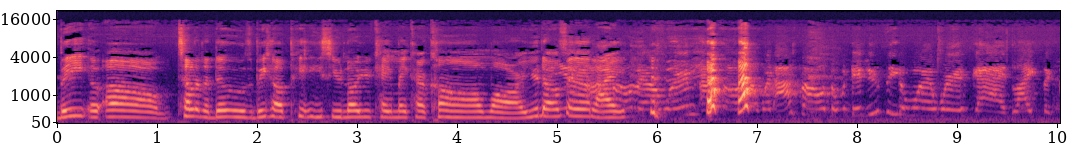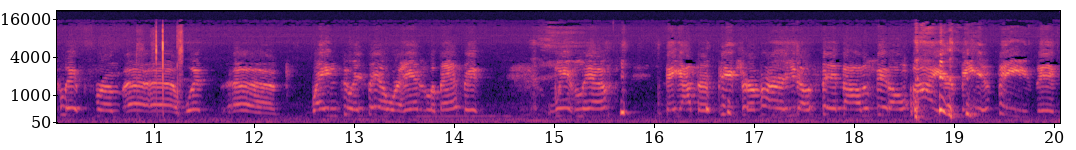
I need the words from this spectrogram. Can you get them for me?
be, uh, telling the dudes, be her peace, you know, you can't make her come, or, you know what I'm Yeah, saying? I Like, saw. I saw that one. I saw the. Did you see the one where it's got like the clip from uh, uh what uh Waiting to Exhale where Angela Bassett went left? They got the picture of her, you know, setting all the shit on fire, be his peace, and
